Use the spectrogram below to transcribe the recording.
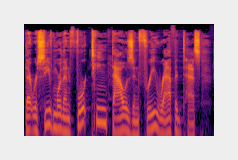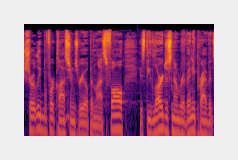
that received more than fourteen thousand free rapid tests shortly before classrooms reopened last fall. Is the largest number of any private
